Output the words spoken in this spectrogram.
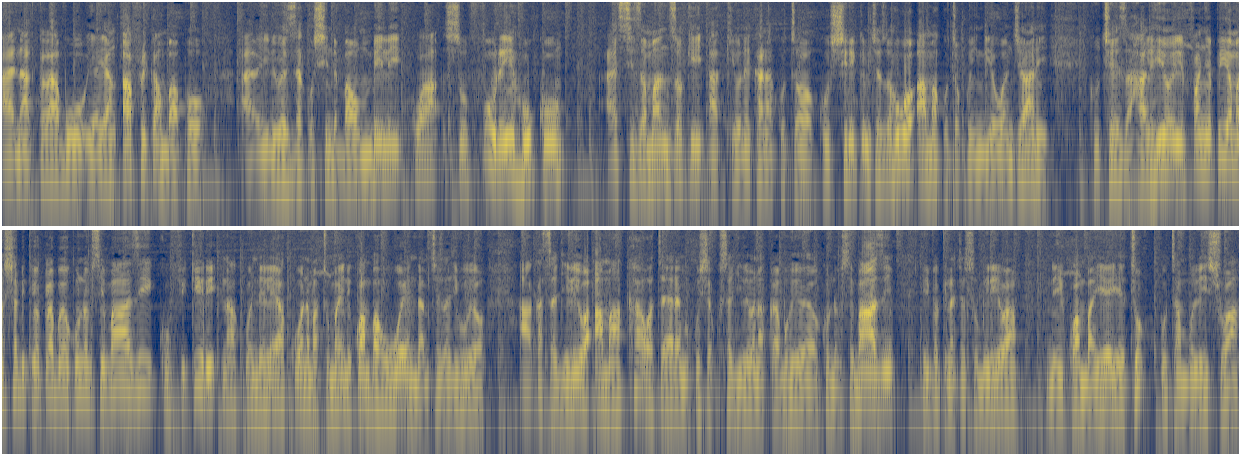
uh, na klabu ya Young Africa ambapo uh, iliweza kushinda bao mbili kwa sufuri huku Caesar Manzoki akionekana kuto kushiriki mchezo huo ama kuto kuingia uwanjani kucheza. Hali hiyo ilifanya pia mashabiki wa klabu ya wekundu Msimbazi kufikiri na kuendelea kuwa na matumaini kwamba huenda mchezaji huyo akasajiliwa ama akawa tayari amekwisha kusajiliwa na klabu hiyo ya wekundu Msimbazi. Hivyo kinachosubiriwa ni kwamba yeye tu kutambulishwa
